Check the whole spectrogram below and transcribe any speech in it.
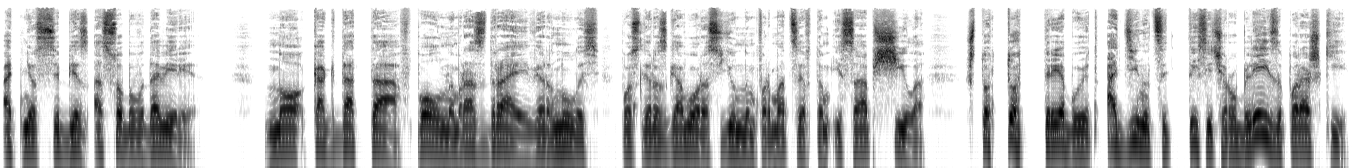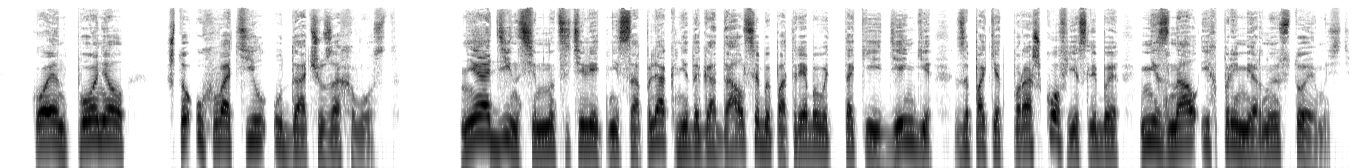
отнесся без особого доверия. Но когда та в полном раздрае вернулась после разговора с юным фармацевтом и сообщила, что тот требует 11 тысяч рублей за порошки, Коэн понял, что ухватил удачу за хвост. Ни один семнадцатилетний сопляк не догадался бы потребовать такие деньги за пакет порошков, если бы не знал их примерную стоимость.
